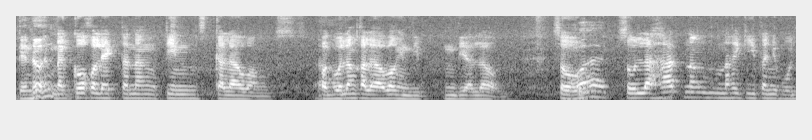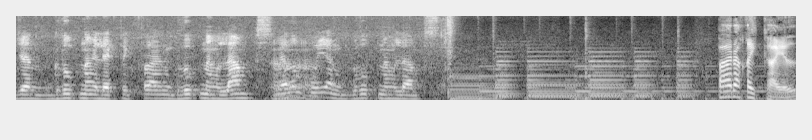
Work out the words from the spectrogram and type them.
Ganon? Nagko-kolekta ng tin kalawang. Pag walang kalawang hindi hindi allowed. So What? so lahat ng nakikita niyo po diyan, group ng electric fan, group ng lamps. Meron po 'yan, group ng lamps. Para kay Kyle,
